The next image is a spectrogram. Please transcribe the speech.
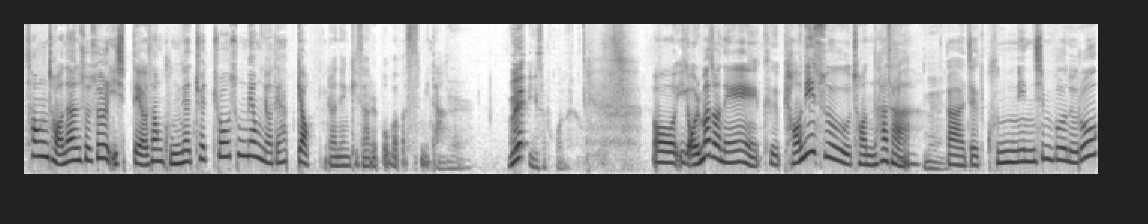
성전환 수술 20대 여성 국내 최초 숙명여대 합격이라는 기사를 뽑아봤습니다. 왜이 기사 왔나요? 어 이게 얼마 전에 그 변희수 전 하사가 네. 이제 군인 신분으로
